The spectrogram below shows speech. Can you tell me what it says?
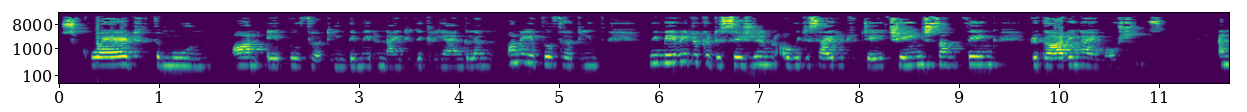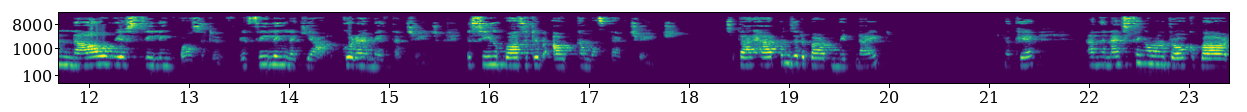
squared the moon on April 13th. They made a 90 degree angle, and on April 13th, we maybe took a decision or we decided to change something regarding our emotions. And now we are feeling positive. We're feeling like, yeah, good, I made that change. You're seeing a positive outcome of that change. So that happens at about midnight. Okay. And the next thing I want to talk about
